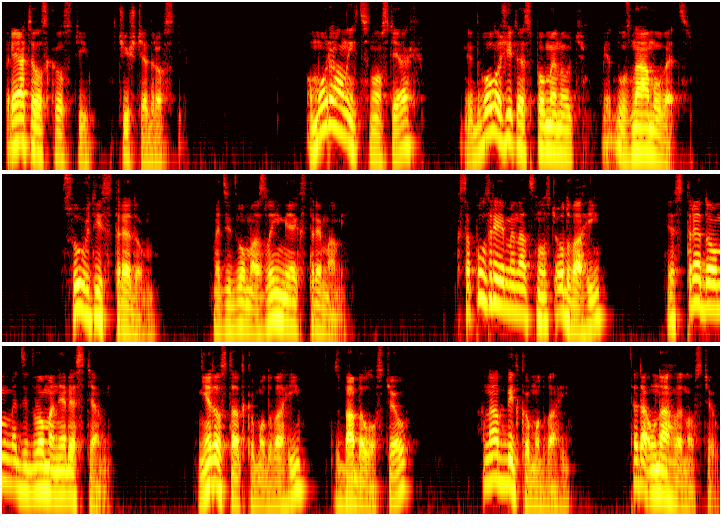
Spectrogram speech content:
priateľskosti či štedrosti. O morálnych cnostiach je dôležité spomenúť jednu známu vec. Sú vždy stredom, medzi dvoma zlými extrémami. Ak sa pozrieme na cnosť odvahy, je stredom medzi dvoma neresťami. Nedostatkom odvahy, s babelosťou, a nadbytkom odvahy, teda unáhlenosťou.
